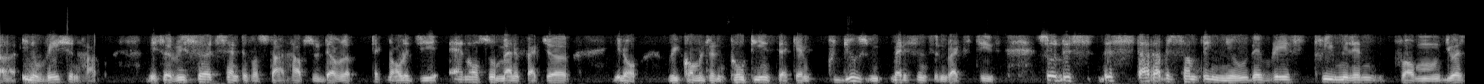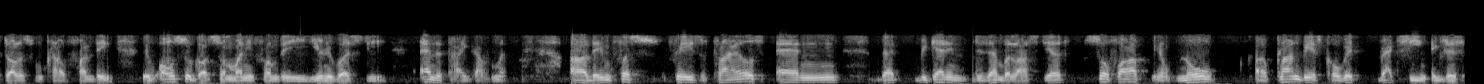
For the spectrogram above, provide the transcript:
uh, innovation hub. It's a research center for startups to develop technology and also manufacture, you know, recombinant proteins that can produce medicines and vaccines. So this this startup is something new. They've raised three million from US dollars from crowdfunding. They've also got some money from the university and the Thai government. Uh, they're in first phase of trials, and that began in December last year. So far, you know, no uh, plant-based COVID vaccine exists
